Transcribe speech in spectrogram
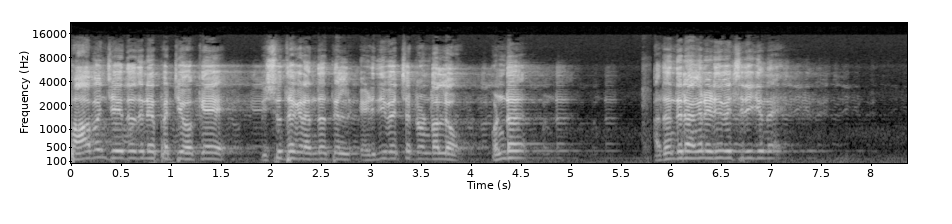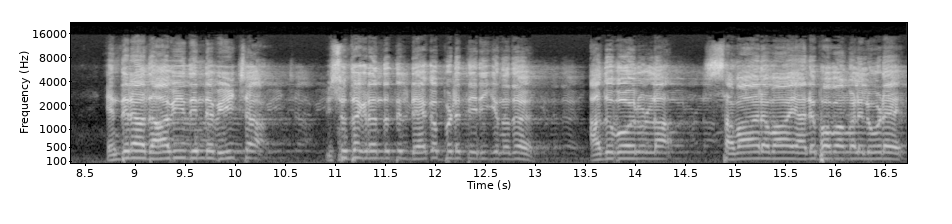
പാപം ചെയ്തതിനെ പറ്റിയൊക്കെ വിശുദ്ധ ഗ്രന്ഥത്തിൽ എഴുതി വെച്ചിട്ടുണ്ടല്ലോ. ഉണ്ട്? അതെന്തിനാ അങ്ങനെ എഴുതി വെച്ചിരിക്കുന്നത് എന്തിനാ ദാവീദിന്റെ വീഴ്ച വിശുദ്ധ ഗ്രന്ഥത്തിൽ രേഖപ്പെടുത്തിയിരിക്കുന്നത്? അതുപോലുള്ള സമാനമായ അനുഭവങ്ങളിലൂടെ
